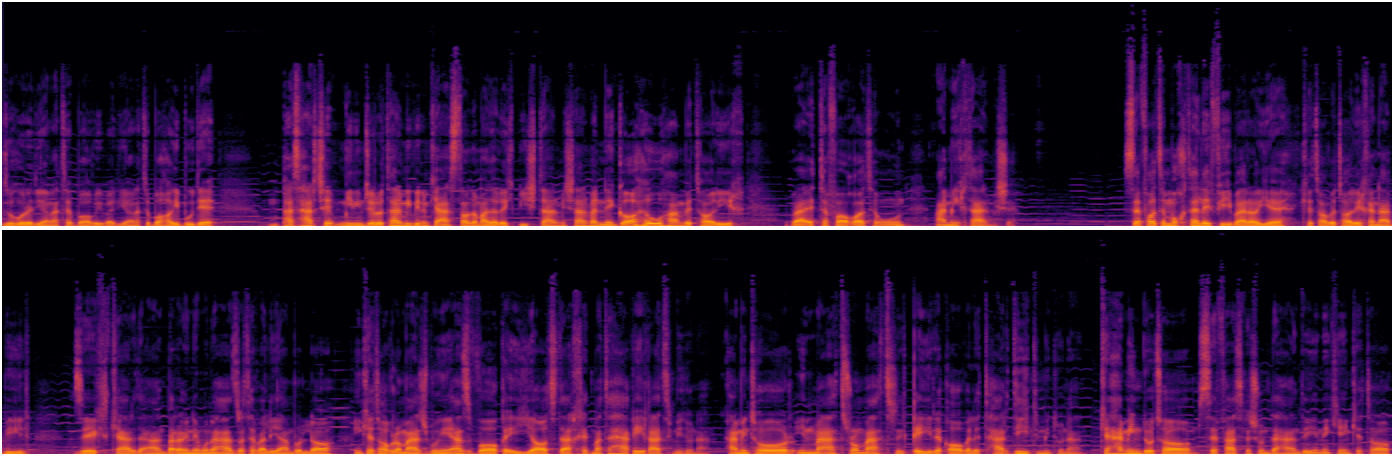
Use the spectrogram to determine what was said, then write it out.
ظهور دیانت بابی و دیانت باهایی بوده. پس هرچه میریم جلوتر می‌بینیم که اسناد و مدارک بیشتر میشن و نگاه او هم به تاریخ و اتفاقات اون عمیقتر میشه. صفات مختلفی برای کتاب تاریخ نبیل ذکر کرده اند برای نمونه حضرت ولی امرالله این کتاب را مجموعی از واقعیات در خدمت حقیقت می‌دونن همینطور این متن رو متن غیر قابل تردید می‌دونن که همین دوتا صفت نشون دهنده اینه که این کتاب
